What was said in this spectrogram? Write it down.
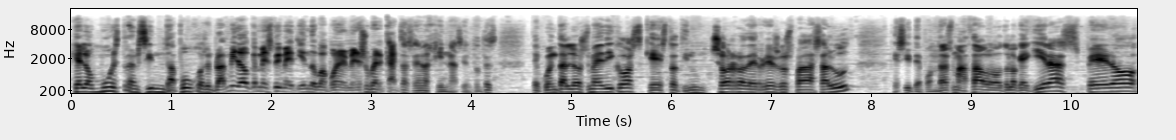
que lo muestran sin tapujos. En plan, mira lo que me estoy metiendo para ponerme super cachas en el gimnasio. Entonces te cuentan los médicos que esto tiene un chorro de riesgos para la salud, que sí, te pondrás mazado o todo lo que quieras, pero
